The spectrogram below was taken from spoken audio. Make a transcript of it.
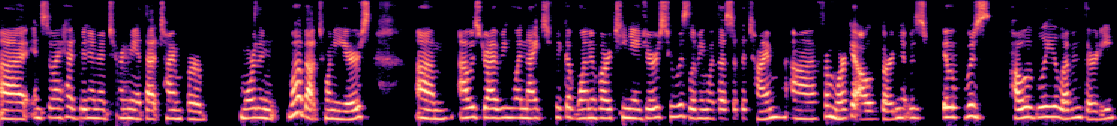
Uh, and so I had been an attorney at that time for more than, well, about 20 years. Um, I was driving one night to pick up one of our teenagers who was living with us at the time uh, from work at Olive Garden. It was, it was probably 1130.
